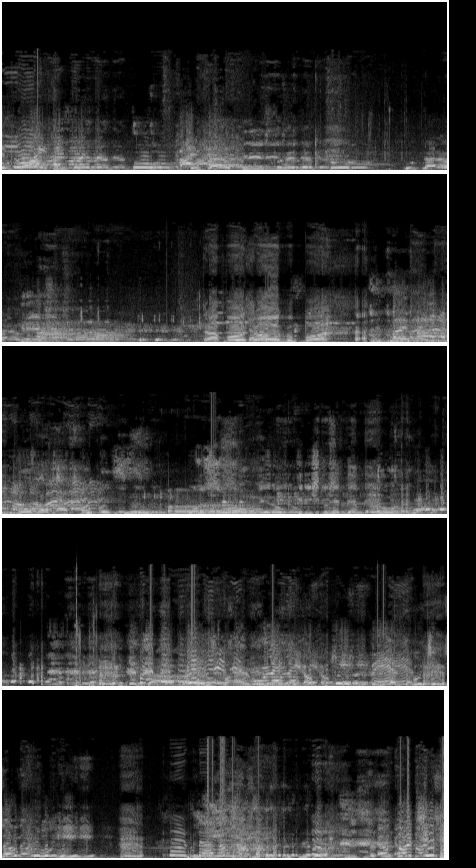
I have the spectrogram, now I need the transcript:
isso, vai, vai, é o Cristo Redentor! O cara é o Cristo! Travou o jogo, porra. Porra! O João virou o Cristo Redentor, viado! Moleque, eu fiquei vesgo de tanto rir. Eu tô tipo.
